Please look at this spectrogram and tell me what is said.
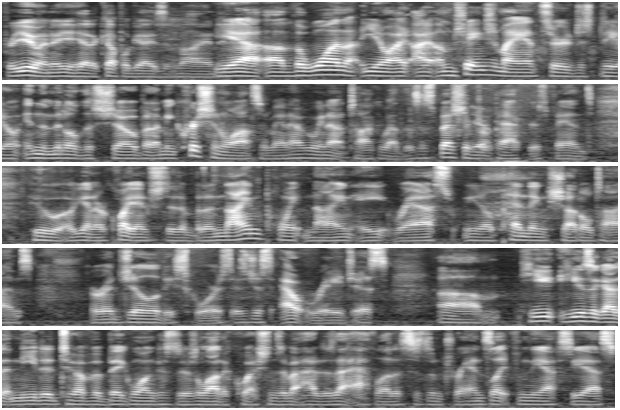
for you, I know you had a couple guys in mind. Yeah, uh, the one you know, I, I I'm changing my answer just you know in the middle of the show, but I mean Christian Watson, man, how can we not talk about this, especially for Yeah. Packers fans who again are quite interested in. But a 9.98 RAS, you know, pending shuttle times or agility scores is just outrageous. Um, he he's a guy that needed to have a big one because there's a lot of questions about how does that athleticism translate from the FCS.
